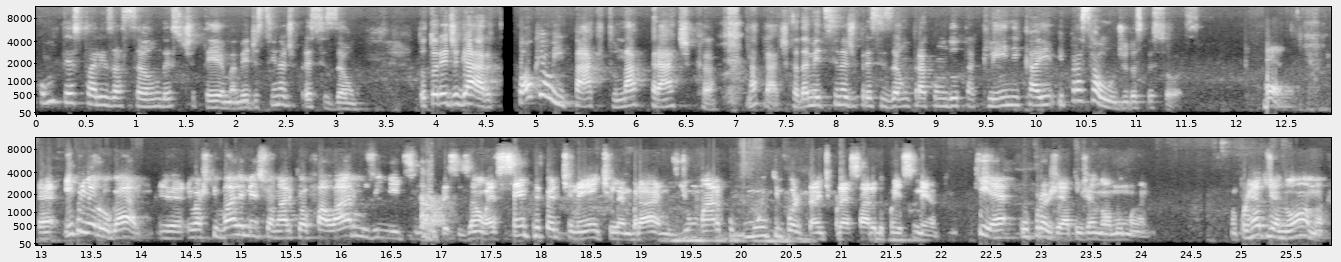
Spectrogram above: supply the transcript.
contextualização deste tema, medicina de precisão. Doutor Edgar, qual que é o impacto na prática, na prática, da medicina de precisão para a conduta clínica e, e para a saúde das pessoas? Bom, é, em primeiro lugar, é, eu acho que vale mencionar que ao falarmos em medicina de precisão, é sempre pertinente lembrarmos de um marco muito importante para essa área do conhecimento, que é o projeto Genoma Humano. O projeto Genoma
